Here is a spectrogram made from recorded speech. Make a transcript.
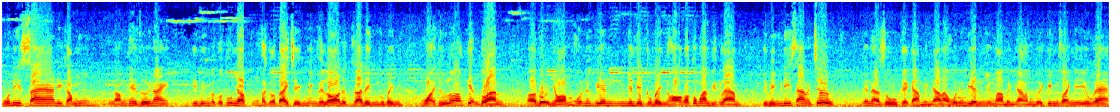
Muốn đi xa đi cắm ngắm thế giới này thì mình phải có thu nhập cũng phải có tài chính mình phải lo được gia đình của mình mọi thứ nó kiện toàn. À, đội nhóm huấn luyện viên nhân viên của mình họ có công an việc làm thì mình mới đi xa được chứ nên là dù kể cả mình đang là huấn luyện viên nhưng mà mình đang là một người kinh doanh về yoga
